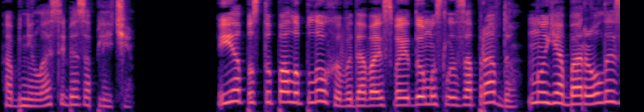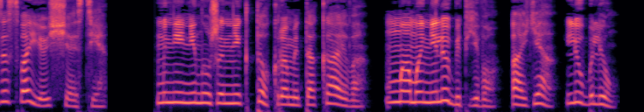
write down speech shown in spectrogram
Обняла себя за плечи. Я поступала плохо, выдавая свои домыслы за правду, но я боролась за свое счастье. Мне не нужен никто, кроме Такаева. Мама не любит его, а я люблю.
